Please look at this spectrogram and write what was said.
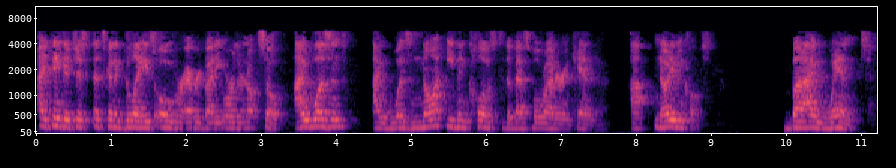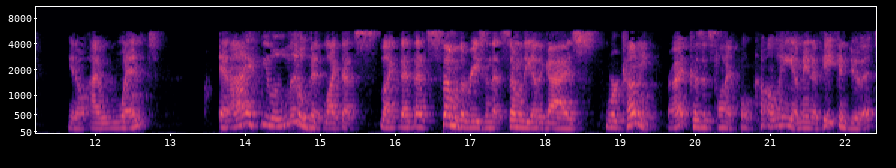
I think it just that's going to glaze over everybody, or they're not. So I wasn't. I was not even close to the best bull rider in Canada. Uh, not even close. But I went. You know, I went, and I feel a little bit like that's like that. That's some of the reason that some of the other guys were coming, right? Because it's like, well, golly, I mean, if he can do it,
